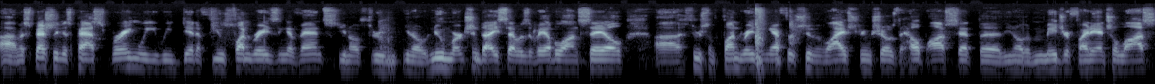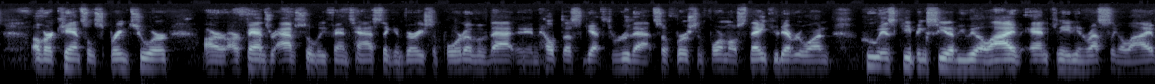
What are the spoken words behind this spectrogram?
um, especially this past spring. We we did a few fundraising events, you know, through you know new merchandise that was available on sale, uh, through some fundraising efforts through the live stream shows to help offset the you know the major financial loss of our canceled spring tour. Our, our fans were absolutely fantastic and very supportive of that and helped us get through that. So first and foremost, thank you to everyone who is keeping CWE alive and Canadian wrestling alive.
